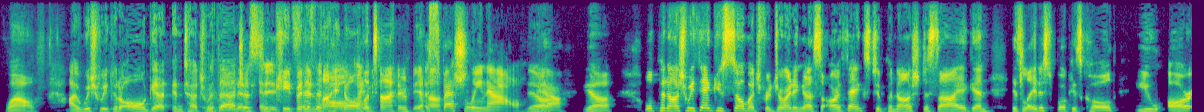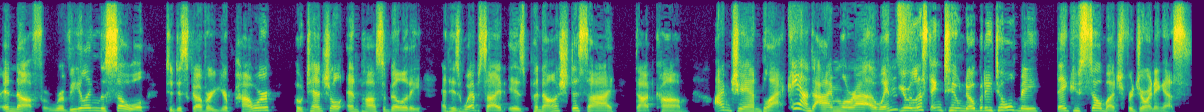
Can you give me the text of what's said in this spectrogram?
Wow. I wish we could all get in touch with really that just, and, and keep it in mind all, all the time. Yeah. Especially now. Yeah. yeah. Yeah. Well, Panache, we thank you so much for joining us. Our thanks to Panache Desai. Again, his latest book is called You Are Enough Revealing the Soul to Discover Your Power, Potential, and Possibility. And his website is panachedesai.com. I'm Jan Black. And I'm Laura Owens. You're listening to Nobody Told Me. Thank you so much for joining us.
